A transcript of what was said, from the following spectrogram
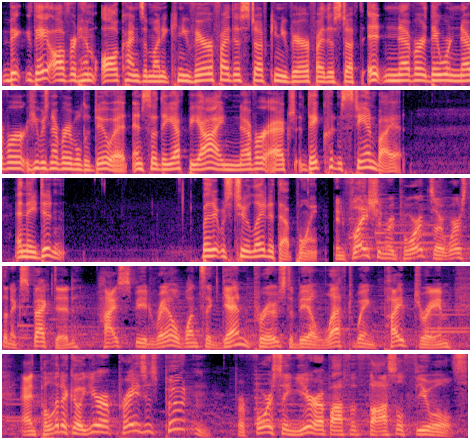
they, they offered him all kinds of money. Can you verify this stuff? Can you verify this stuff? It never, they were never, he was never able to do it. And so the FBI never actually, they couldn't stand by it. And they didn't. But it was too late at that point. Inflation reports are worse than expected. High speed rail once again proves to be a left wing pipe dream. And Politico Europe praises Putin for forcing Europe off of fossil fuels.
